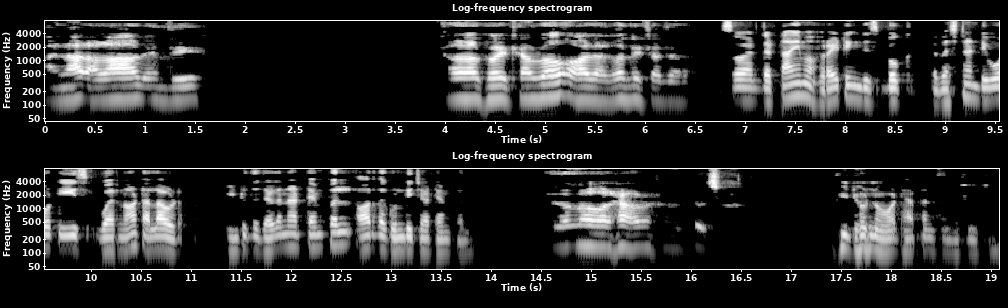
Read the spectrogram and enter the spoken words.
are not allowed in the Kalanpuri temple or the Gundicha temple. So, at the time of writing this book, the Western devotees were not allowed into the Jagannath temple or the Gundicha temple. We don't know what happens in the future. We don't know what happens in the future.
